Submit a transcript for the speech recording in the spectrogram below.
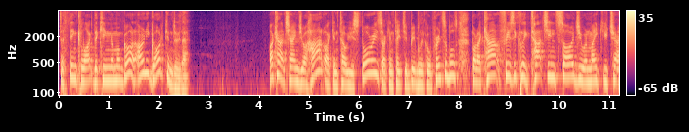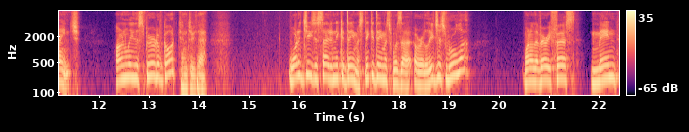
to think like the kingdom of God. Only God can do that. I can't change your heart. I can tell you stories. I can teach you biblical principles, but I can't physically touch inside you and make you change. Only the Spirit of God can do that. What did Jesus say to Nicodemus? Nicodemus was a, a religious ruler, one of the very first men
